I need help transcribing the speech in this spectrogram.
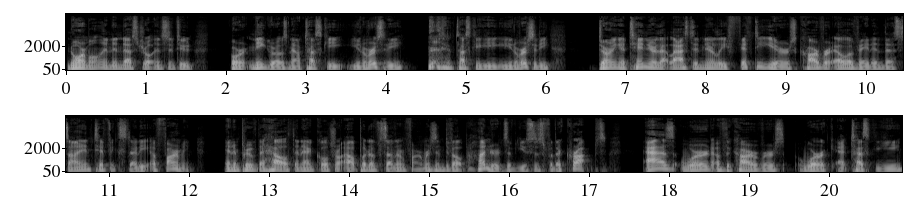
Normal, an industrial institute for Negroes, now Tuskegee University, Tuskegee University, during a tenure that lasted nearly 50 years, Carver elevated the scientific study of farming and improved the health and agricultural output of Southern farmers and developed hundreds of uses for their crops. As word of the Carver's work at Tuskegee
